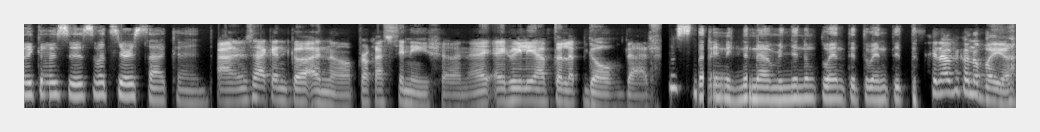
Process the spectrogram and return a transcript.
Ikaw sis, what's your second? Ah, yung second ko, ano, procrastination. I, I really have to let go of that. Mas narinig na namin yun nung 2022. Sinabi ko na ba yan?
